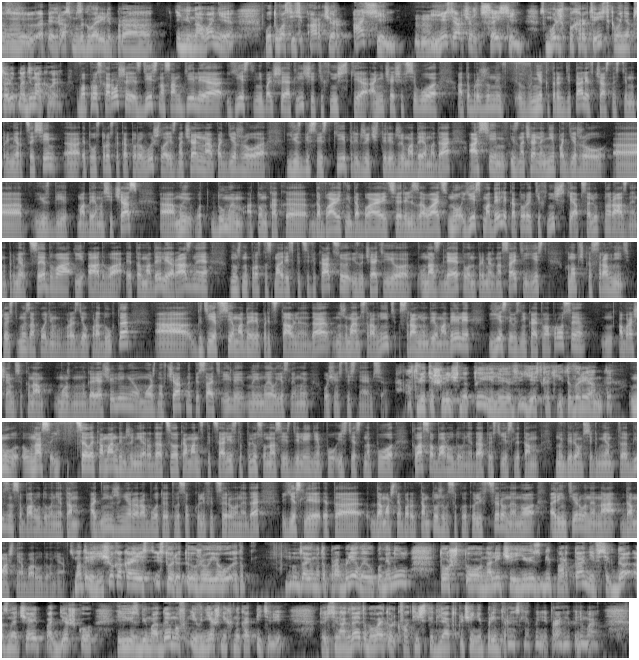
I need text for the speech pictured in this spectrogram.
опять раз мы заговорили про именование. Вот у вас есть Archer A7, Угу. И есть Archer C7. Смотришь по характеристикам, они абсолютно одинаковые. Вопрос хороший. Здесь на самом деле есть небольшие отличия технические. Они чаще всего отображены в, в некоторых деталях. В частности, например, C7 э, это устройство, которое вышло, изначально поддерживало USB-свистки, 3G, 4G модемы. Да? A7 а изначально не поддерживал э, USB модемы. Сейчас мы вот думаем о том, как э, добавить, не добавить, реализовать. Но есть модели, которые технически абсолютно разные. Например, C2 и A2. Это модели разные, нужно просто смотреть спецификацию, изучать ее. У нас для этого, например, на сайте есть кнопочка «Сравнить». То есть мы заходим в раздел продукта, а, где все модели представлены, да, нажимаем «Сравнить», сравниваем две модели. Если возникают вопросы, обращаемся к нам, можно на горячую линию, можно в чат написать или на e-mail, если мы очень стесняемся. Ответишь лично ты или есть какие-то варианты? Ну, у нас целая команда инженеров, да, целая команда специалистов, плюс у нас есть деление, по, естественно, по классу оборудования, да, то есть если там мы берем сегмент бизнес-оборудования, там одни инженеры работают, высококвалифицированные, да, если это домашнее оборудование, там тоже высококвалифицированное, но ориентированное на домашнее оборудование. Смотри, еще какая есть история, ты уже ее, это ну, назовем это проблемой, упомянул то, что наличие USB-порта не всегда означает поддержку USB-модемов и внешних накопителей. То есть иногда это бывает только фактически для подключения принтера, если я правильно понимаю.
